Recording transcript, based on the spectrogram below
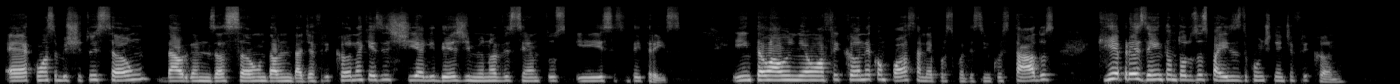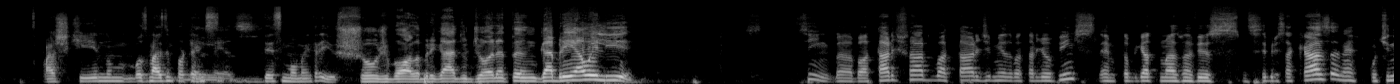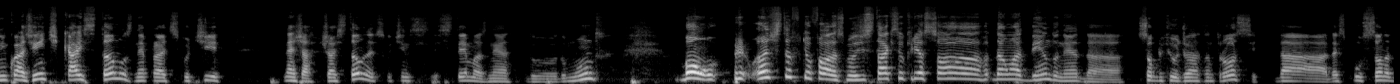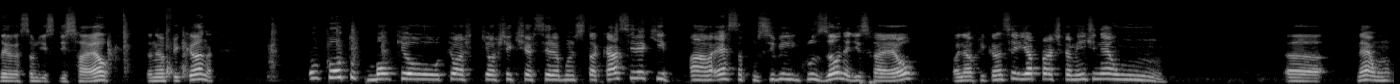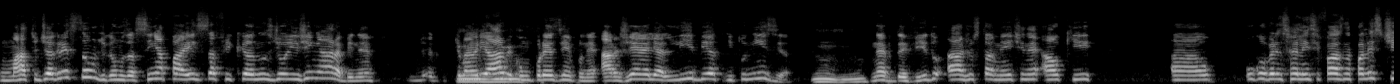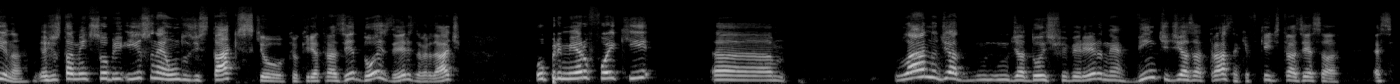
é, com a substituição da Organização da Unidade Africana, que existia ali desde 1963. E então a União Africana é composta né, por 55 estados que representam todos os países do continente africano. Acho que no, os mais importantes Beleza. desse momento é isso. Show de bola, obrigado, Jonathan. Gabriel Eli. Sim, boa tarde, Fábio, boa tarde mesmo, boa tarde, ouvintes. É, muito obrigado por mais uma vez receber essa casa, né? Continuem com a gente, cá estamos, né, para discutir, né, já, já estamos né, discutindo esses temas, né, do, do mundo. Bom, antes de eu falar dos meus destaques, eu queria só dar um adendo, né, da, sobre o que o Jonathan trouxe, da, da expulsão da delegação de, de Israel, da União Africana. Um ponto bom que eu, que eu, que eu achei que seria bom destacar seria que a, essa possível inclusão né, de Israel a União Africana seria praticamente né, um, uh, né, um, um, ato de agressão, digamos assim, a países africanos de origem árabe, né? De maioria uhum. árabe, como por exemplo, né, Argélia, Líbia e Tunísia, uhum. né, devido a justamente né, ao que uh, o governo israelense faz na Palestina. É justamente sobre isso, né, um dos destaques que eu, que eu queria trazer, dois deles, na verdade. O primeiro foi que uh, lá no dia, no dia 2 de fevereiro, né, 20 dias atrás, né, que eu fiquei de trazer essa,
